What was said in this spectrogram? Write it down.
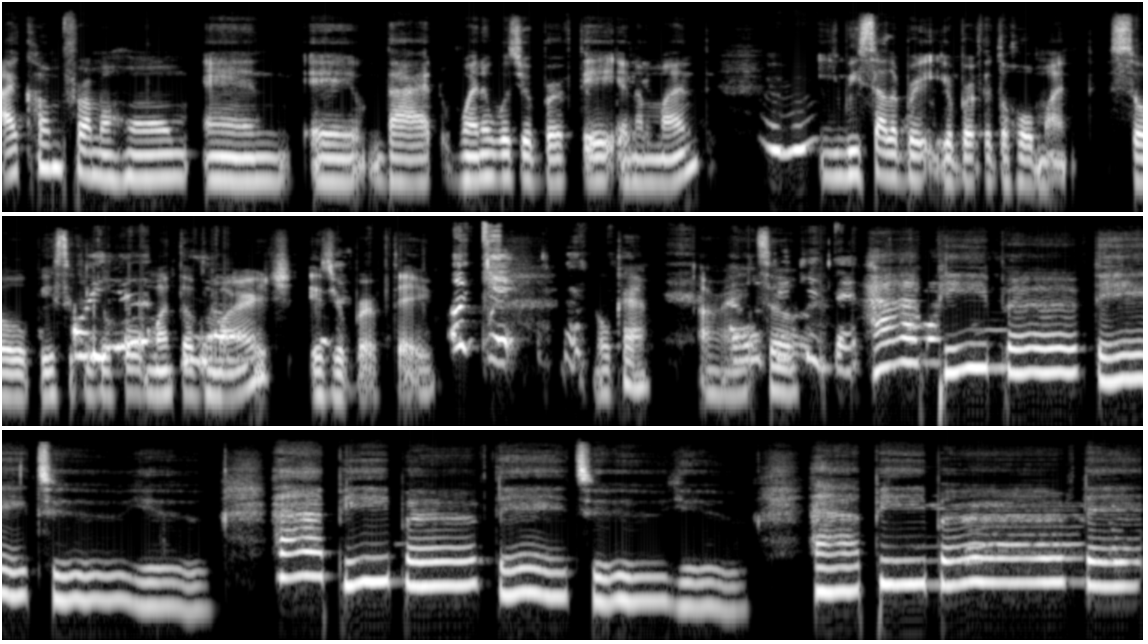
I come from a home and uh, that when it was your birthday in a month, mm-hmm. we celebrate your birthday the whole month. So basically, oh, the yeah. whole month of yeah. March is your birthday. Okay. Okay. All right. So happy birthday to you. Happy birthday to you. Happy birthday.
